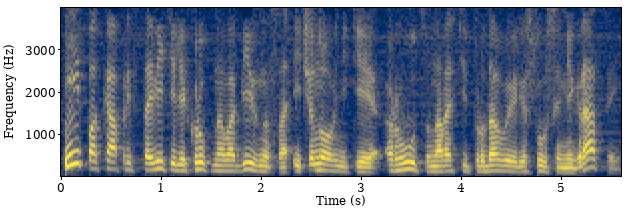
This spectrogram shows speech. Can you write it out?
И пока представители крупного бизнеса и чиновники рвутся нарастить трудовые ресурсы миграции,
